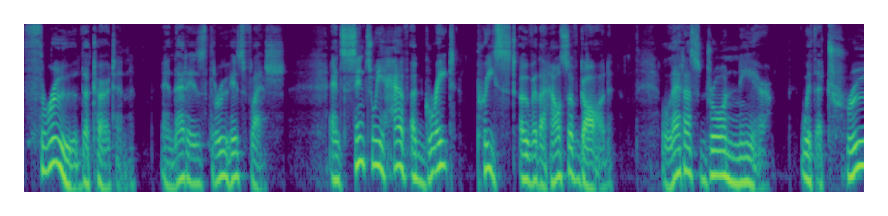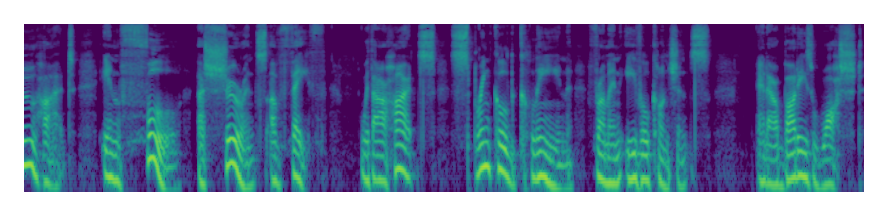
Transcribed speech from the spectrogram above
through the curtain, and that is through His flesh. And since we have a great priest over the house of God, let us draw near with a true heart in full assurance of faith, with our hearts sprinkled clean from an evil conscience and our bodies washed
